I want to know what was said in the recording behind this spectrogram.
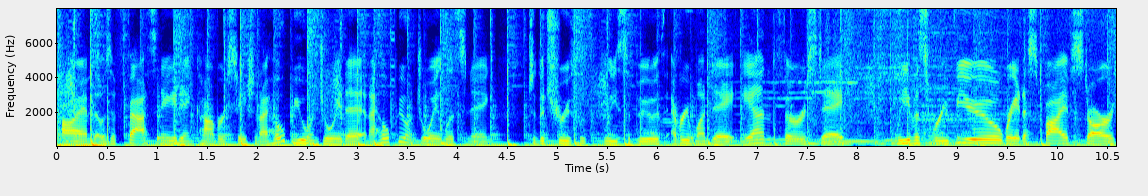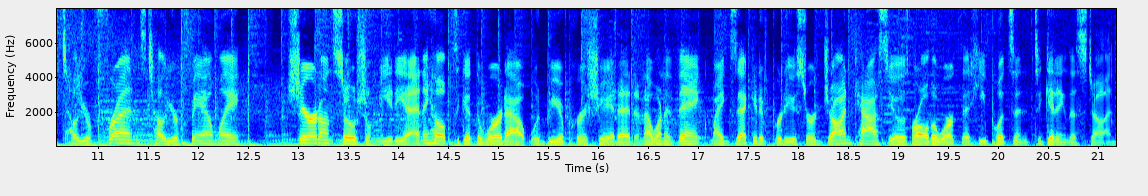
time. That was a fascinating conversation. I hope you enjoyed it, and I hope you enjoy listening to The Truth with Lisa Booth every Monday and Thursday. Leave us a review, rate us five stars, tell your friends, tell your family, share it on social media. Any help to get the word out would be appreciated. And I want to thank my executive producer, John Cassio, for all the work that he puts into getting this done.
